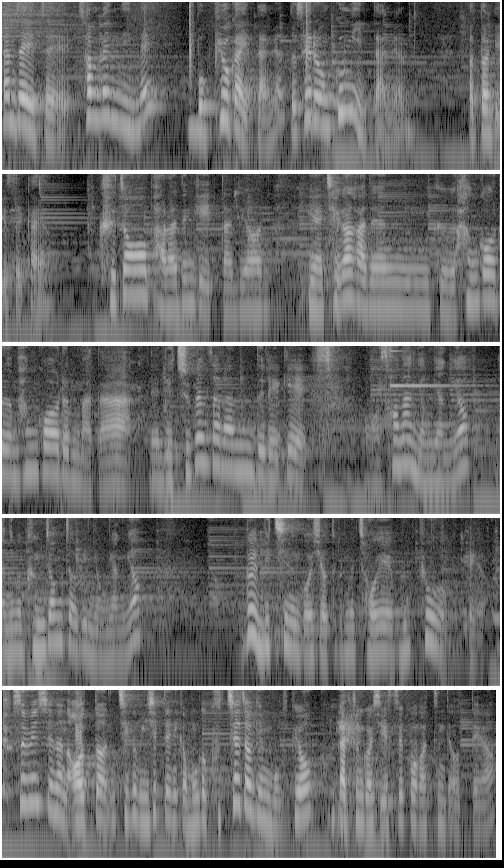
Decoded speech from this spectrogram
현재 이제 선배님의 목표가 있다면 또 새로운 꿈이 있다면 어떤 게 있을까요? 그저 바라는 게 있다면 그냥 제가 가는 그 한 걸음 한 걸음마다 네, 내 주변 사람들에게 어, 선한 영향력 아니면 긍정적인 영향력 을 미치는 것이 어떻게 보면 저의 목표예요. 수민 씨는 어떤 지금 20대니까 뭔가 구체적인 목표 같은 것이 있을 것 같은데 어때요?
